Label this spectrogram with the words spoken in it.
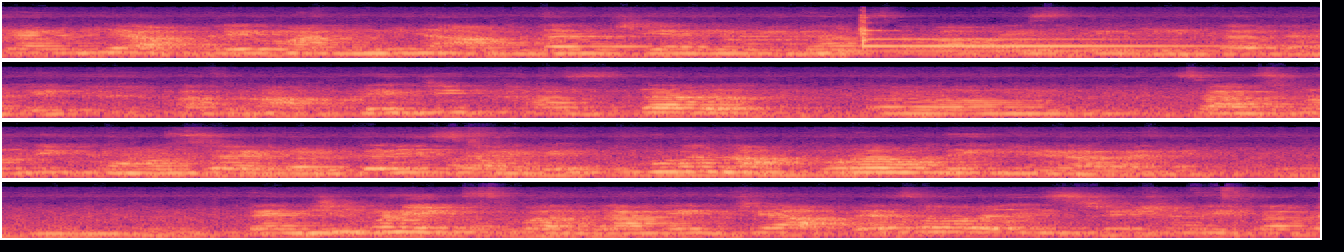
कारण की आपले माननीय आमदार जे आहे विधानसभा वेळेस ते घेतात आहे अजून आपले जे खासदार सांस्कृतिक महोत्सव आहे गडकरीच आहे ते पूर्ण नागपुरामध्ये घेणार आहे त्यांची पण एक स्पर्धा आहे. जे आपल्याजवळ रजिस्ट्रेशन येतात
